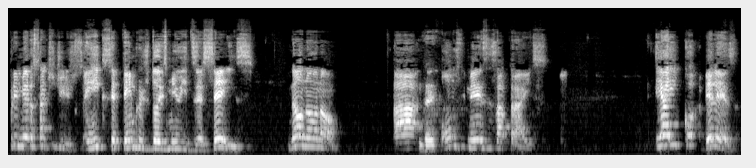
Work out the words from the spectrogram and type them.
primeiro sete dígitos. Henrique, setembro de 2016? Não, não, não. Há 11 meses atrás. E aí, beleza.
